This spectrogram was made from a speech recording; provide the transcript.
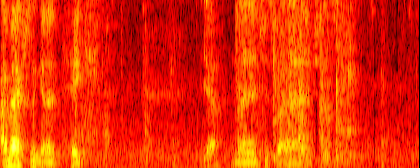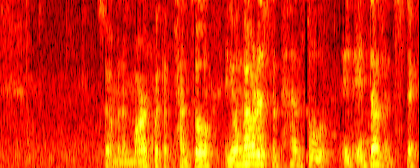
I'm actually gonna take yeah nine inches by nine inches. So I'm gonna mark with a pencil, and you'll notice the pencil it, it doesn't stick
